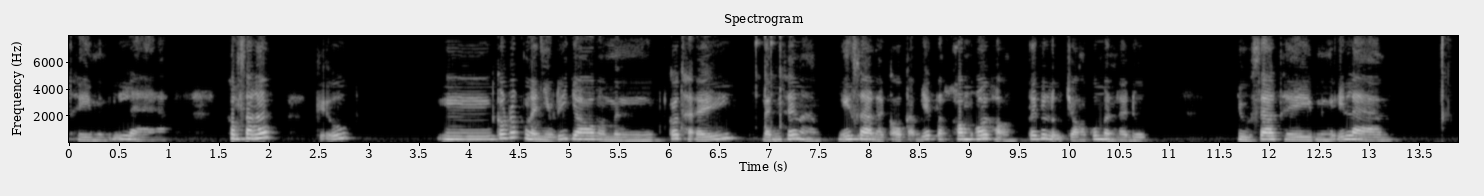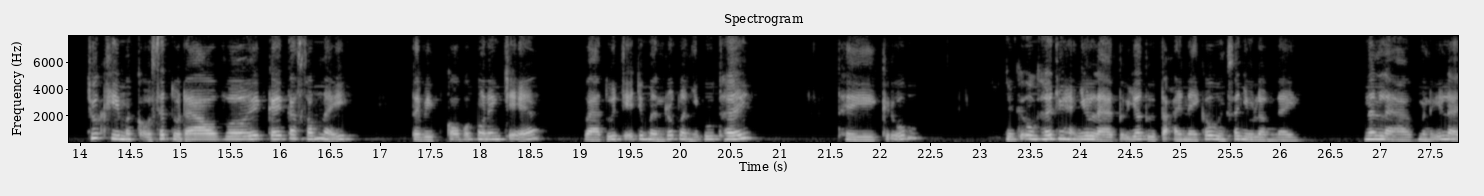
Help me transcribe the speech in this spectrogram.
thì mình nghĩ là không sao hết. Kiểu um, có rất là nhiều lý do mà mình có thể làm như thế mà. Miễn sao là cậu cảm giác là không hối hận tới cái lựa chọn của mình là được. Dù sao thì mình nghĩ là trước khi mà cậu settle down với cái cách sống này tại vì cậu vẫn còn đang trẻ và tuổi trẻ cho mình rất là nhiều ưu thế. Thì kiểu những cái ưu thế chẳng hạn như là tự do tự tại này có quyền sai nhiều lần này. Nên là mình nghĩ là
